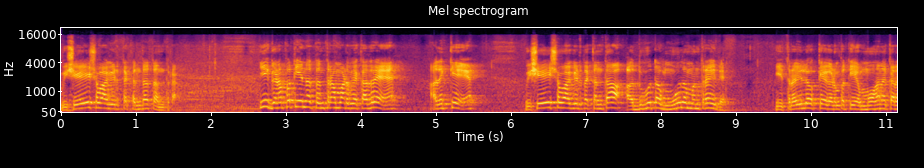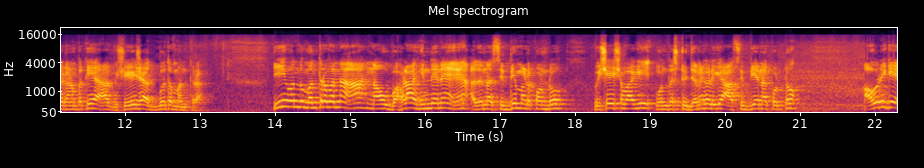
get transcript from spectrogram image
ವಿಶೇಷವಾಗಿರ್ತಕ್ಕಂಥ ತಂತ್ರ. ಈ ಗಣಪತಿಯನ್ನು ತಂತ್ರ ಮಾಡಬೇಕಾದ್ರೆ ಅದಕ್ಕೆ ವಿಶೇಷವಾಗಿರ್ತಕ್ಕಂಥ ಅದ್ಭುತ ಮೂಲ ಮಂತ್ರ ಇದೆ. ಈ ತ್ರೈಲೋಕ್ಯ ಗಣಪತಿಯ, ಮೋಹನಕರ ಗಣಪತಿಯ ವಿಶೇಷ ಅದ್ಭುತ ಮಂತ್ರ. ಈ ಒಂದು ಮಂತ್ರವನ್ನು ನಾವು ಬಹಳ ಹಿಂದೆಯೇ ಅದನ್ನು ಸಿದ್ಧಿ ಮಾಡಿಕೊಂಡು ವಿಶೇಷವಾಗಿ ಒಂದಷ್ಟು ಜನಗಳಿಗೆ ಆ ಸಿದ್ಧಿಯನ್ನು ಕೊಟ್ಟು ಅವರಿಗೆ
